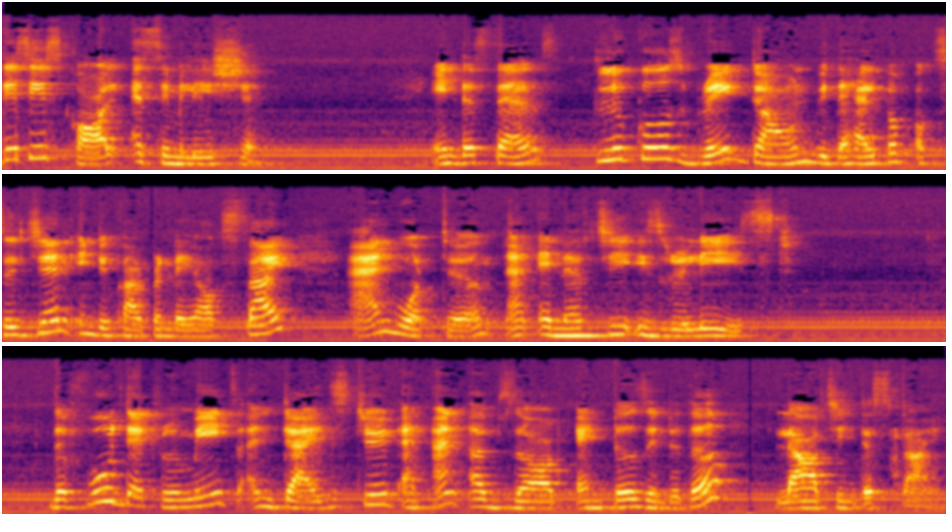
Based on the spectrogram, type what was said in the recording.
This is called assimilation. In the cells, glucose breaks down with the help of oxygen into carbon dioxide and water and energy is released. The food that remains undigested and unabsorbed enters into the large intestine.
